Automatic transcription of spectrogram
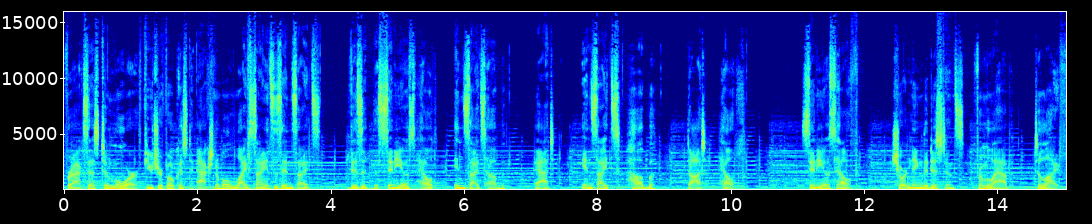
For access to more future focused, actionable life sciences insights, visit the Syneos Health Insights Hub at insightshub.health. Syneos Health, shortening the distance from lab to life.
